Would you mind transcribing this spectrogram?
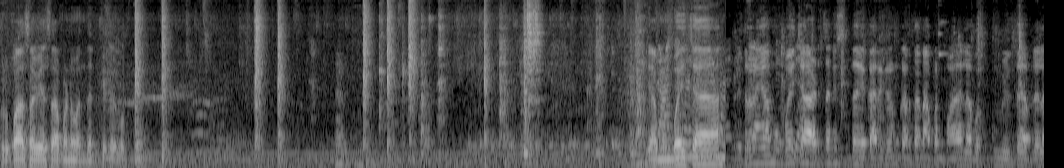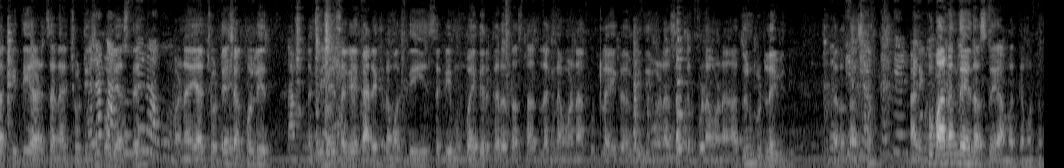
कृपा असावी असं आपण वंदन केलं बघतो. या मुंबईच्या मित्रांनो या मुंबईच्या अडचणी सुद्धा हे कार्यक्रम करताना आपण पाहायला बघ मिळतंय आपल्याला किती अडचण आहे छोटीशी खोली असते पण या छोट्याशा खोलीत अगदी हे सगळे कार्यक्रम अगदी सगळी मुंबईकर करत असतात. लग्न म्हणा कुठलाही विधी म्हणा साखरपुडा म्हणा अजून कुठलाही विधी करत असतो आणि खूप आनंद येत असतो या माध्यमातून.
